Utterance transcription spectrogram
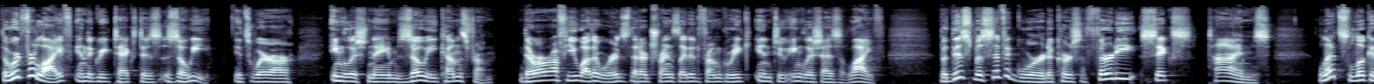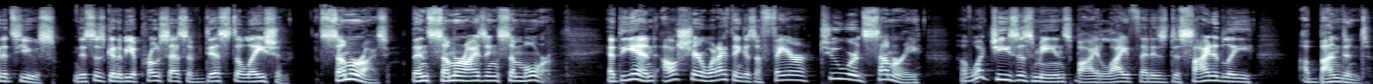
The word for life in the Greek text is zoe. It's where our English name Zoe comes from. There are a few other words that are translated from Greek into English as life, but this specific word occurs 36 times. Let's look at its use. This is going to be a process of distillation, of summarizing, then summarizing some more. At the end, I'll share what I think is a fair two word summary of what Jesus means by life that is decidedly abundant.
